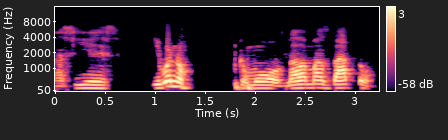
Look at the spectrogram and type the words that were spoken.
Así es. Y bueno, como nada más dato,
